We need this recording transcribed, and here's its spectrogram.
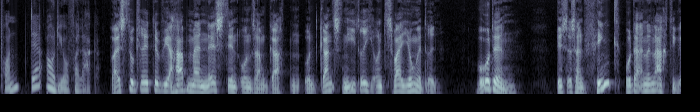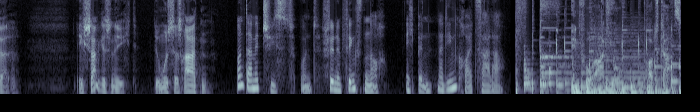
von der Audioverlag. Weißt du, Grete, wir haben ein Nest in unserem Garten und ganz niedrig und zwei Junge drin. Wo denn? Ist es ein Fink oder eine Nachtigall? Ich sag es nicht. Du musst es raten. Und damit tschüss und schöne Pfingsten noch. Ich bin Nadine Kreuzzahler. Inforadio Podcast.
